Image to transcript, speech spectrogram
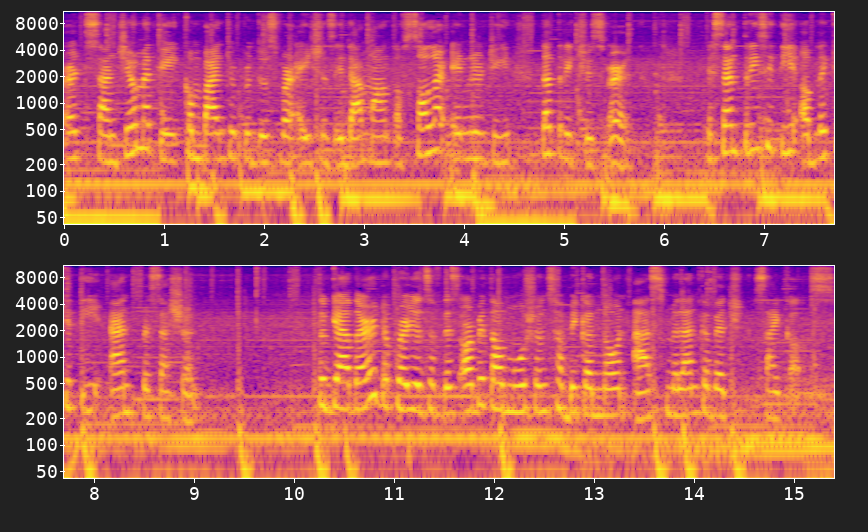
Earth-Sun geometry combine to produce variations in the amount of solar energy that reaches Earth, eccentricity, obliquity, and precession. Together, the periods of these orbital motions have become known as Milankovitch cycles.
